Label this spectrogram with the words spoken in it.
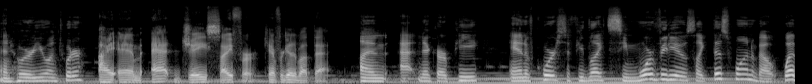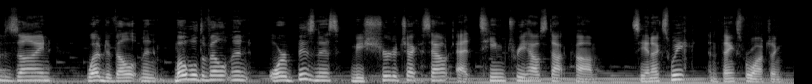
And who are you on Twitter? I am at jseifer. Can't forget about that. I'm at NickRP. And of course, if you'd like to see more videos like this one about web design, web development, mobile development, or business, be sure to check us out at teamtreehouse.com. See you next week, and thanks for watching.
